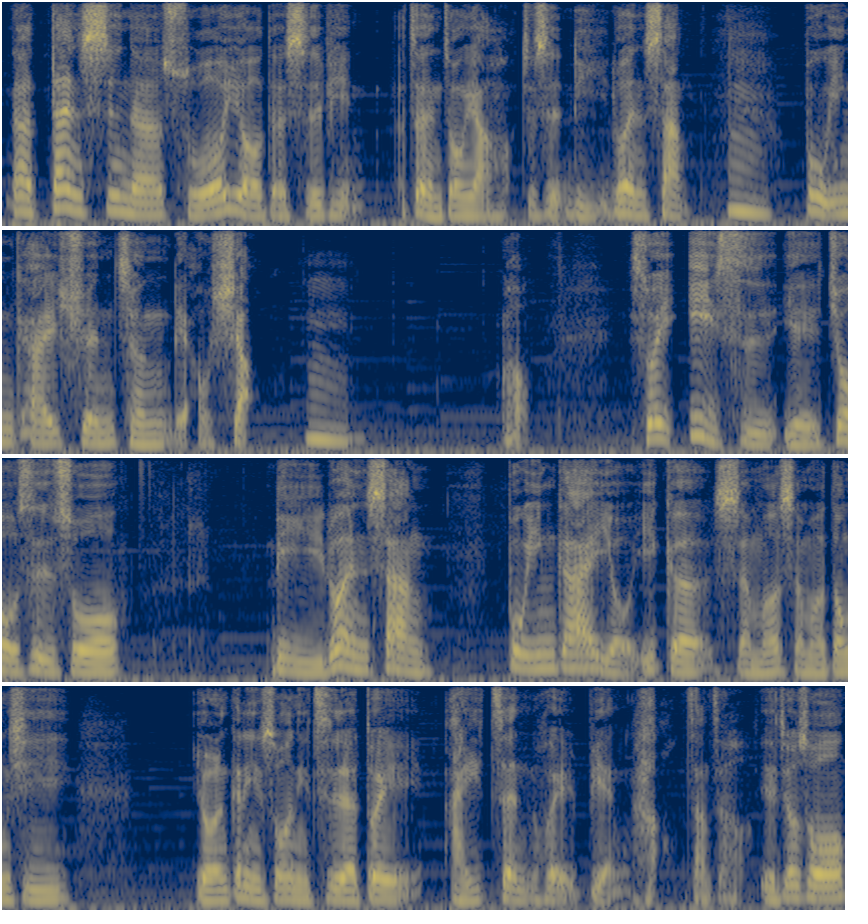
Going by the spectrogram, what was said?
那但是呢，所有的食品这很重要哈，就是理论上，嗯，不应该宣称疗效。嗯，好，所以意思也就是说，理论上不应该有一个什么什么东西，有人跟你说你吃了对癌症会变好，这样子哈，也就是说。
